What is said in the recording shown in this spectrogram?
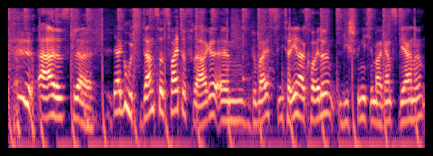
alles klar. Ja gut, dann zur zweiten Frage. Ähm, du weißt, die Italienerkeule, die schwinge ich immer ganz gerne.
